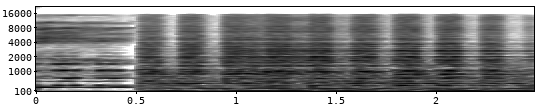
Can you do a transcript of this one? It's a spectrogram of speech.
ハハハハ。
